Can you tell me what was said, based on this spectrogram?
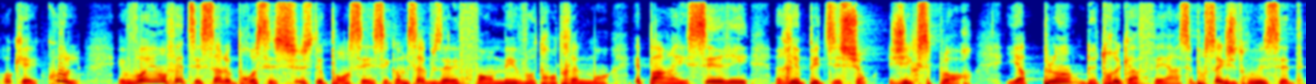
ok, cool. Et vous voyez, en fait, c'est ça le processus de pensée. C'est comme ça que vous allez former votre entraînement. Et pareil, série, répétition. J'explore. Il y a plein de trucs à faire. C'est pour ça que j'ai trouvé cette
